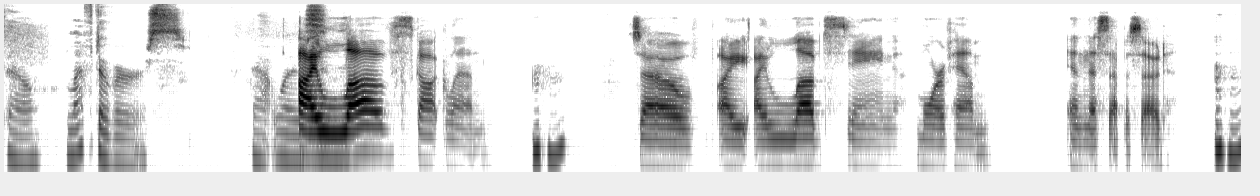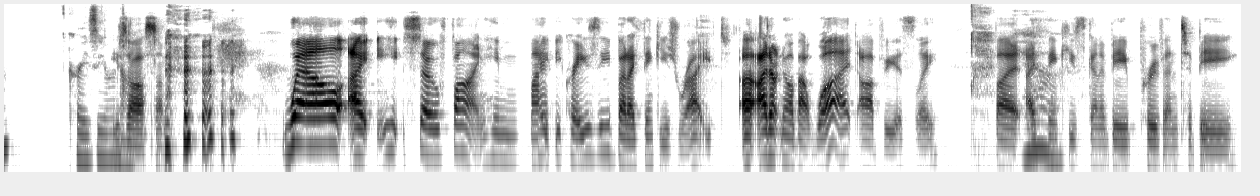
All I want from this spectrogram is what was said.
So, leftovers. That was. I love Scott Glenn. hmm So I I loved seeing more of him in this episode. hmm Crazy or He's not. awesome. Well, I he, so fine. He might be crazy, but I think he's right. Uh, I don't know about what, obviously, but I think he's going to be proven to be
